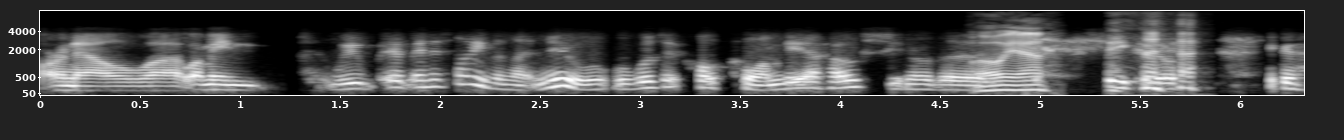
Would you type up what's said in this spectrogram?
are now. Uh, I mean, we. I mean, it's not even that new. What was it called? Columbia House. You know the. Oh yeah. you could, you could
